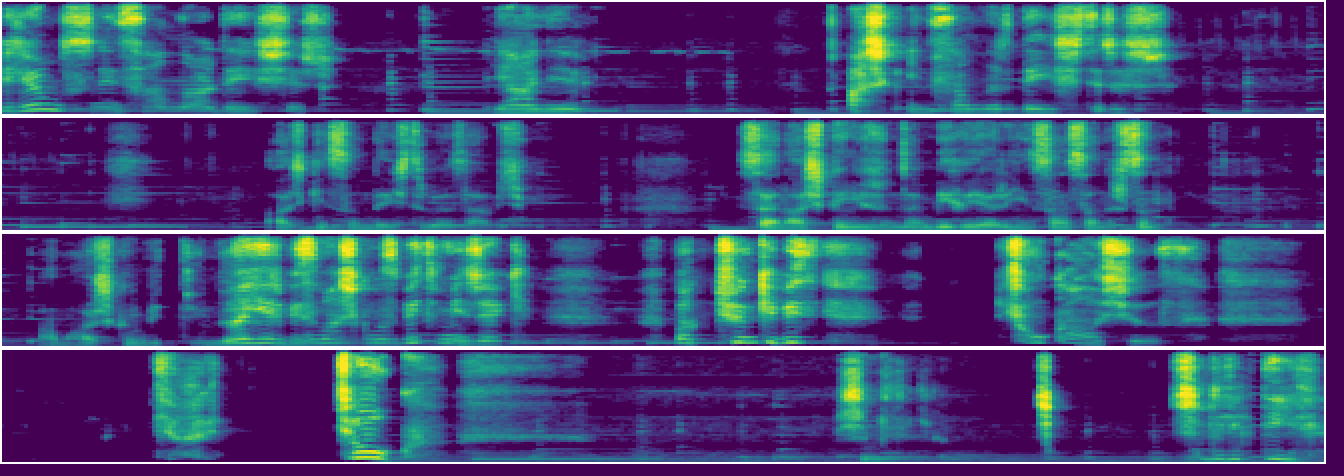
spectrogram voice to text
Biliyor musun insanlar değişir. Yani aşk insanları değiştirir. Aşk insanı değiştirmez abicim. Sen aşkın yüzünden bir hıyarı insan sanırsın. Ama aşkın bittiğinde... Hayır bizim aşkımız bitmeyecek. Bak çünkü biz çok aşığız. Çok. Şimdilik. Şimdilik değil.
